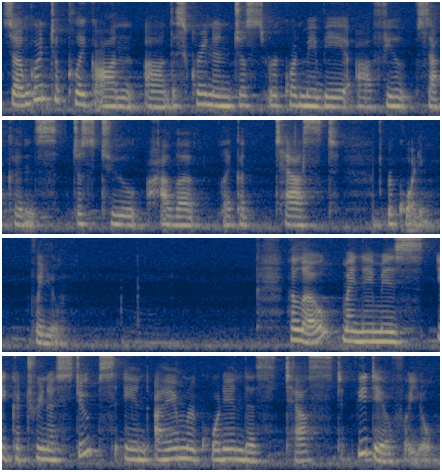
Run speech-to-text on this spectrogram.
so I'm going to click on uh, the screen and just record maybe a few seconds just to have a like a test recording for you Hello, my name is Ekaterina Stoops and I am recording this test video for you.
